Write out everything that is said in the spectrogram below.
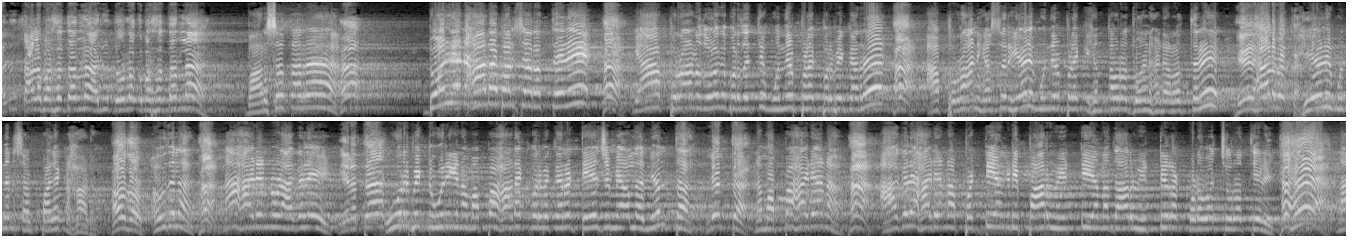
ಅದು ತಾಳು ಬರ್ಸತ್ತಾರಲ್ಲ ಅದು ಡೊಳ್ಳಕ್ಕೆ ಬರ್ಸತ್ತಾರಲ್ಲ ಬಾರ್ಸತಾರ. ಡೊಳ್ಳಿನ ಹಾಡ ಬರ್ಸಾರ ಅಂತೇಳಿ. ಯಾವ ಪುರಾಣದೊಳಗೆ ಬರ್ದೈತಿ ಮುಂದಿನ ಪಳಕ್ ಬರ್ಬೇಕಾದ್ರೆ. ಆ ಪುರಾಣ ಹೆಸರು ಹೇಳಿ ಮುಂದಿನ ಪಳಕ್ ಇಂಥವ್ರ ಡೊಳ್ಳಿನ ಹಾಡ್ಯಾರ ಅಂತಾರೆ ಹೇಳಿ ಹಾಡ್ಬೇಕ. ಹೇಳಿ ಮುಂದಿನ ಸ್ವಲ್ಪ ಪಳಕ್ ಹಾಡು. ಹೌದೌದು. ಹೌದಲ್ಲ? ನಾ ಹಾಡ್ಯಾನ ನೋಡ ಆಗಲೇ. ಊರ್ ಬಿಟ್ಟು ಊರಿಗೆ ನಮ್ಮಪ್ಪ ಹಾಡಕ್ ಬರ್ಬೇಕಾದ್ರೆ ಟೇಜ್ ಮ್ಯಾಲ ನಿಂತ. ನಿಂತ. ನಮ್ಮಪ್ಪ ಹಾಡ್ಯಾನ. ಆಗಲೇ ಹಾಡ್ಯಾನ ಪಟ್ಟಿ ಅಂಗಡಿ ಪಾರು ಇಟ್ಟಿ ಅನ್ನ ದಾರು ಇಟ್ಟಿರ ಕೊಡವ ಚೂರು ಅಂತೇಳಿ. ನಾ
